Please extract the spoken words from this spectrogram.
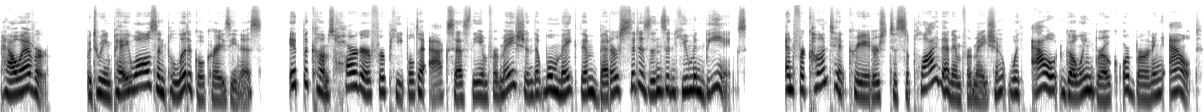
However, between paywalls and political craziness, it becomes harder for people to access the information that will make them better citizens and human beings, and for content creators to supply that information without going broke or burning out.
